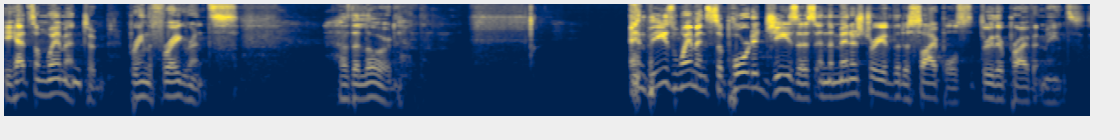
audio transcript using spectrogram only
He had some women to bring the fragrance of the Lord. And these women supported Jesus and the ministry of the disciples through their private means.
